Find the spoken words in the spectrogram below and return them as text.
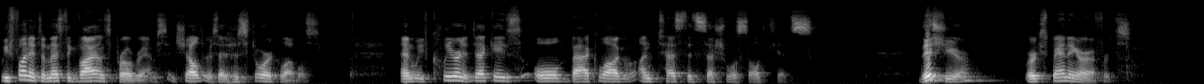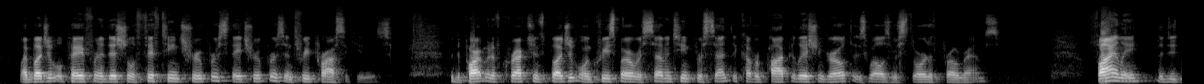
We funded domestic violence programs and shelters at historic levels and we've cleared a decades old backlog of untested sexual assault kits. This year, we're expanding our efforts. My budget will pay for an additional 15 troopers, state troopers, and three prosecutors. The Department of Corrections budget will increase by over 17% to cover population growth as well as restorative programs. Finally, the,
